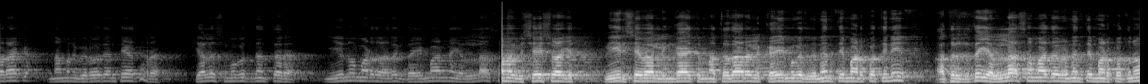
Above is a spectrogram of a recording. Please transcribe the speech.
ಬರಕ್ಕೆ ನಮ್ಮನ್ನು ವಿರೋಧಿ ಅಂತ ಹೇಳ್ತಾರೆ. ಕೆಲಸ ಮುಗಿದ ನಂತರ ಏನೂ ಮಾಡಿದ್ರೆ. ಅದಕ್ಕೆ ದಯಮಾನ ಎಲ್ಲ ಸಮ ವಿಶೇಷವಾಗಿ ವೀರ ಸೇವಾ ಲಿಂಗಾಯತ ಮತದಾರರಲ್ಲಿ ಕೈ ಮುಗಿದು ವಿನಂತಿ ಮಾಡ್ಕೋತೀನಿ. ಅದ್ರ ಜೊತೆ ಎಲ್ಲ ಸಮಾಜ ವಿನಂತಿ ಮಾಡ್ಕೋತೀನಿ.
